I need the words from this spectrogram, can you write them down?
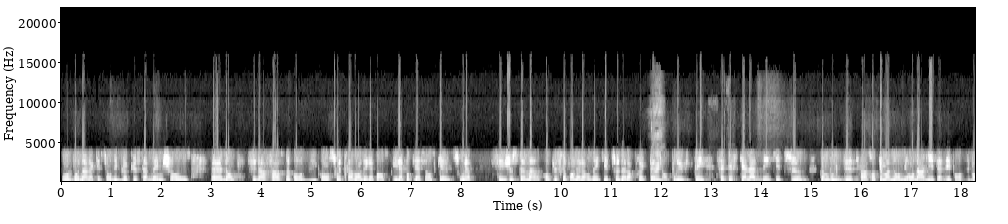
On le voit dans la question des blocus, la même chose. Euh, donc, c'est dans ce sens-là qu'on dit qu'on souhaiterait avoir des réponses. Et la population, ce qu'elle souhaite, c'est justement qu'on puisse répondre à leurs inquiétudes, à leurs préoccupations, pour éviter cette escalade d'inquiétudes, comme vous le dites, qui fait en sorte que maintenant, on, on en vient tanné, puis on dit, bon,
